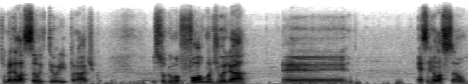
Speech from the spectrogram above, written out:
sobre a relação entre teoria e prática, e sobre uma forma de olhar é, essa relação,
